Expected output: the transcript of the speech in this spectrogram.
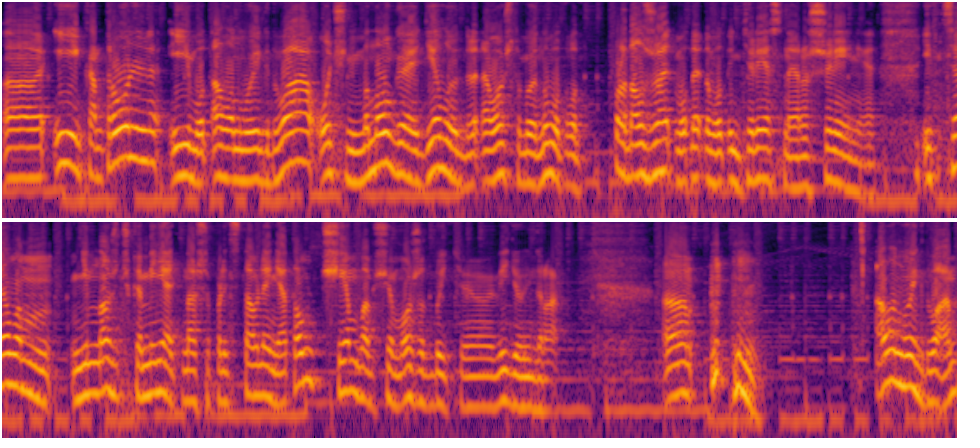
и контроль, и вот Alan Wake 2 очень многое делают для того, чтобы, ну вот, вот продолжать вот это вот интересное расширение. И в целом немножечко менять наше представление о том, чем вообще может быть э, видеоигра. Э, Alan Wake 2,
